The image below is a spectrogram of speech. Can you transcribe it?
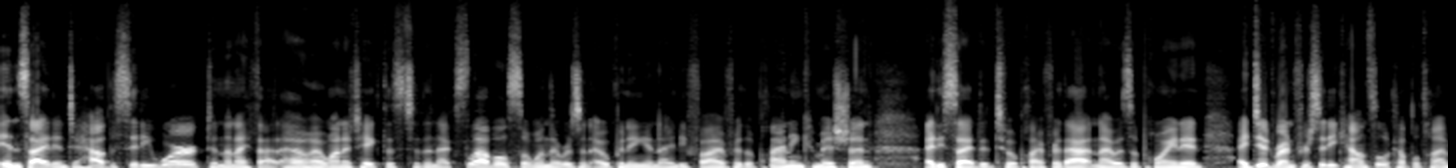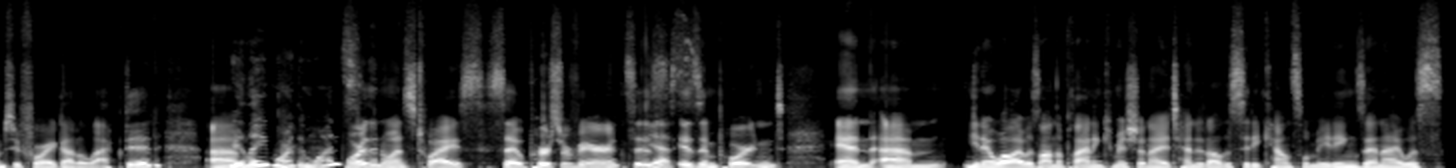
insight into how the city worked. And then I thought, oh, I want to take this to the next level. So when there was an opening in 95 for the Planning Commission, I decided to apply for that and I was appointed. I did run for city council a couple times before I got elected. Uh, really? More than once? More than once, twice. So perseverance is, yes. is important. And, um, you know, while I was on the Planning Commission, I attended all the city council meetings and I was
